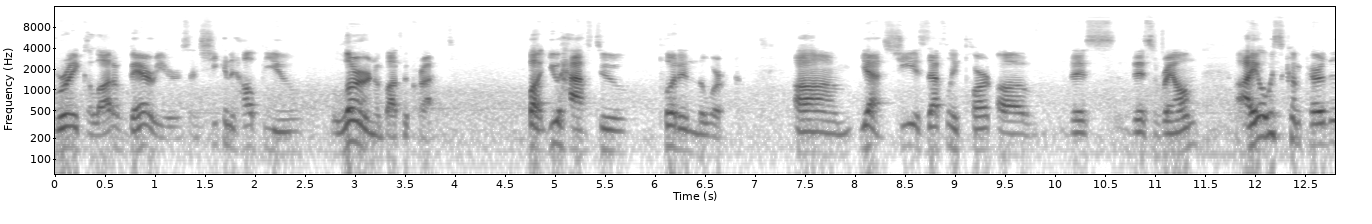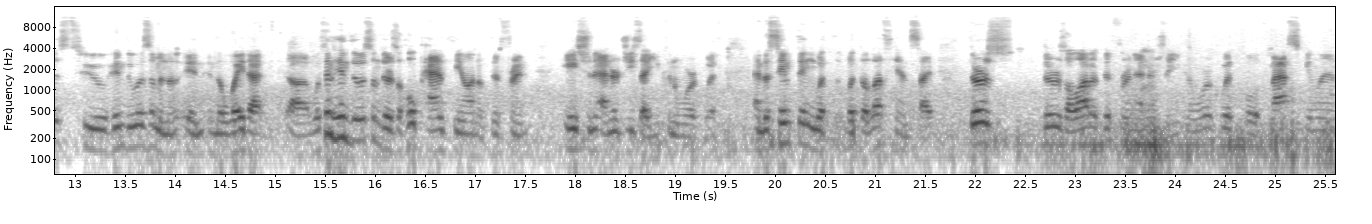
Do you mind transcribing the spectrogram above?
break a lot of barriers and she can help you learn about the craft. But you have to put in the work. Um, yes, she is definitely part of this this realm. I always compare this to Hinduism in the, in, in the way that uh, within Hinduism there's a whole pantheon of different ancient energies that you can work with, and the same thing with with the left hand side. There's there's a lot of different that you can work with, both masculine,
